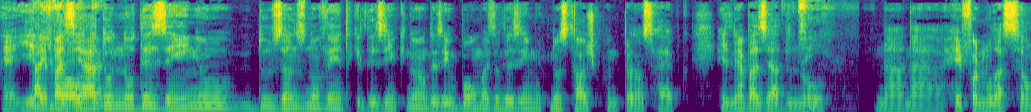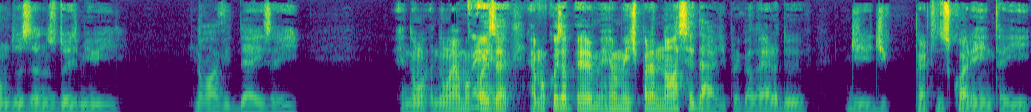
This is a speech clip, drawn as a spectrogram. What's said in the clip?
É, e tá ele é baseado volta. no desenho dos anos 90, aquele desenho que não é um desenho bom, mas é um desenho muito nostálgico para nossa época. Ele não é baseado no, na, na reformulação dos anos 2009, 10 aí. É, Não, não é uma É. coisa. É uma coisa é realmente para nossa idade, para galera do, de, de perto dos 40 aí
